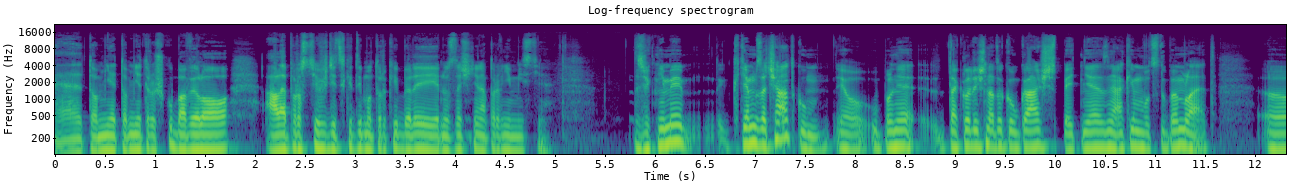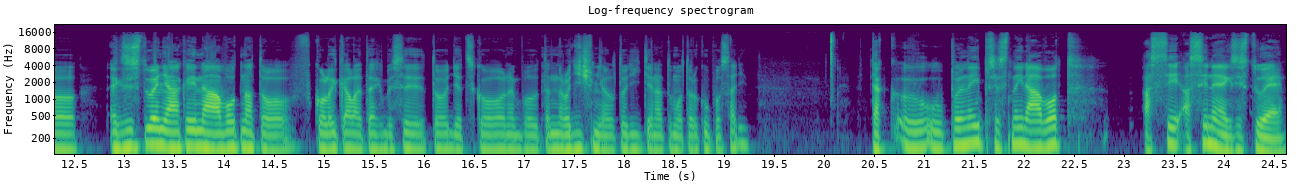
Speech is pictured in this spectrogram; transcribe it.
eh, to mě, to mě trošku bavilo, ale prostě vždycky ty motorky byly jednoznačně na prvním místě. Řekni mi k těm začátkům, jo, úplně takhle, když na to koukáš zpětně s nějakým odstupem let, uh, existuje nějaký návod na to, v kolika letech by si to děcko nebo ten rodič měl to dítě na tu motorku posadit? Tak uh, úplný přesný návod asi, asi neexistuje.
